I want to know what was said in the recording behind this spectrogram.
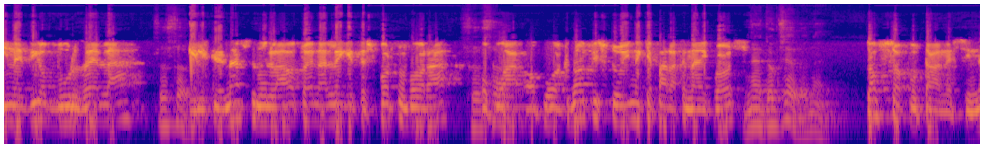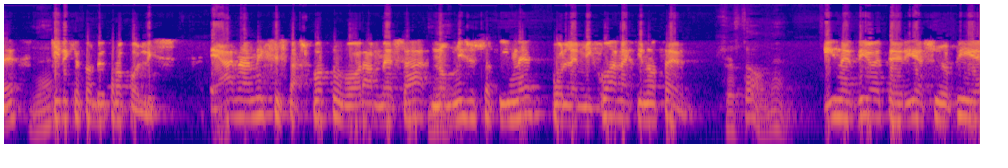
Είναι δύο μπουρδέλα. Σωστό. Ειλικρινά σου μιλάω, το ένα λέγεται Σπορ του Βορρά, Σωστό. όπου, α- όπου ο εκδότης του είναι και Παραθυναϊκός. Ναι, το ξέρω, ναι. Τόσο πουτάνες είναι. Ναι. Και είναι και το Μετρόπολης. Εάν ανοίξεις τα Σπορ του Βορρά μέσα, Ναι. νομίζεις ότι είναι πολεμικό ανακοινωθέν. Σωστό, ναι. είναι δύο εταιρείες οι οποίε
